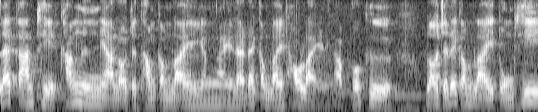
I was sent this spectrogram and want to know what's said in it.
และการเทรดครั้งหนึ่งเนี่ยเราจะทำกำไรยังไงและได้กำไรเท่าไหร่นะครับก็คือเราจะได้กำไรตรงที่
